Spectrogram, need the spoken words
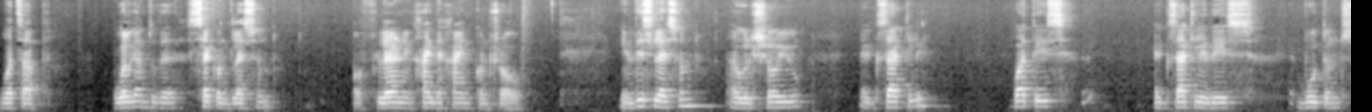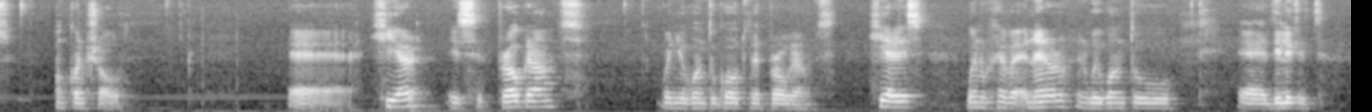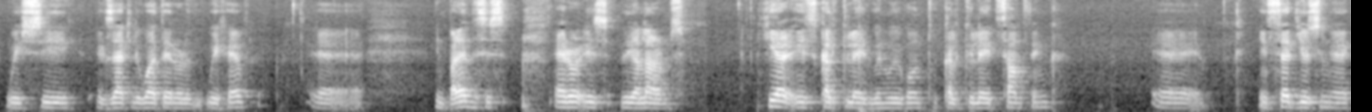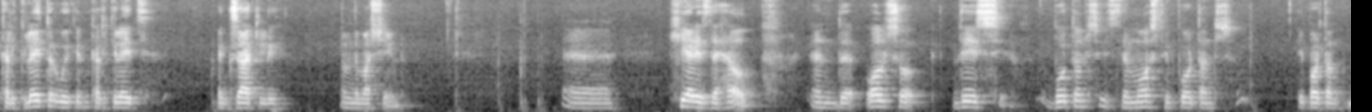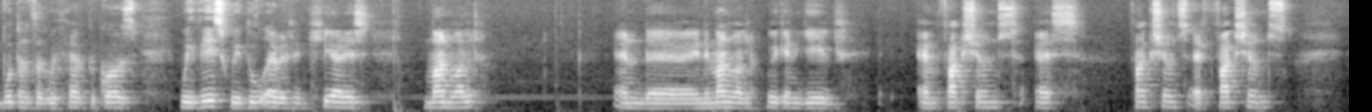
what's up? Welcome to the second lesson of learning Heidenhain control. In this lesson I will show you exactly what is exactly these buttons on control. Uh, here is programs when you want to go to the programs. Here is when we have an error and we want to uh, delete it. We see exactly what error we have. Uh, in parentheses, error is the alarms. Here is calculate when we want to calculate something. Uh, instead using a calculator we can calculate exactly on the machine. Uh, here is the help and also these buttons is the most important important buttons that we have because with this we do everything here is manual and uh, in the manual we can give m functions s functions f functions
